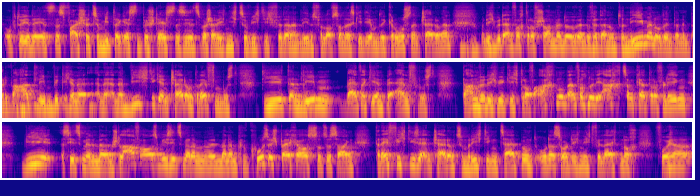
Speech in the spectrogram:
ob du dir jetzt das Falsche zum Mittagessen bestellst, das ist jetzt wahrscheinlich nicht so wichtig für deinen Lebensverlauf, sondern es geht eher um die großen Entscheidungen. Mhm. Und ich würde einfach darauf schauen, wenn du, wenn du für dein Unternehmen oder in deinem Privatleben wirklich eine, eine, eine wichtige Entscheidung treffen musst, die dein Leben weitergehend beeinflusst, dann würde ich wirklich darauf achten und einfach nur die Achtsamkeit darauf legen, wie sieht es mit meinem Schlaf aus, wie sieht es mit meinem, mit meinem Glukosespeicher aus sozusagen, treffe ich diese Entscheidung zum richtigen Zeitpunkt oder sollte ich nicht vielleicht noch vorher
